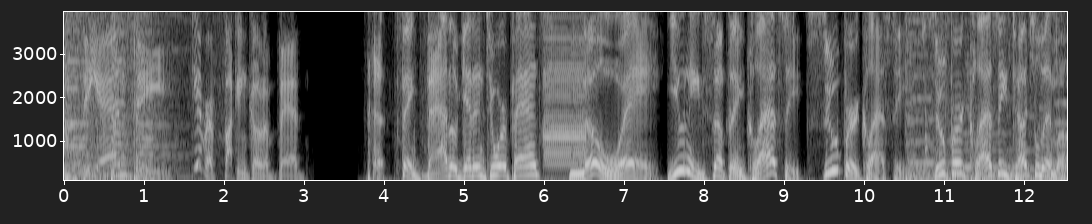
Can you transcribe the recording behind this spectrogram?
CNT. Do you ever fucking go to bed? Think that'll get into her pants? No way. You need something classy, super classy. Super Classy Touch Limo.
